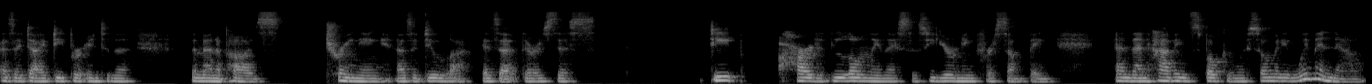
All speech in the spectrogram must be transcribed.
as i dive deeper into the the menopause training as a doula is that there is this deep hearted loneliness this yearning for something and then having spoken with so many women now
